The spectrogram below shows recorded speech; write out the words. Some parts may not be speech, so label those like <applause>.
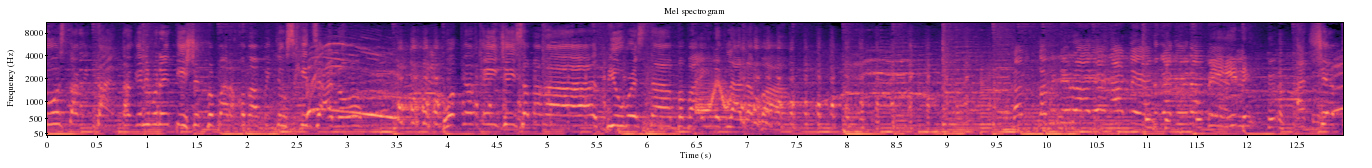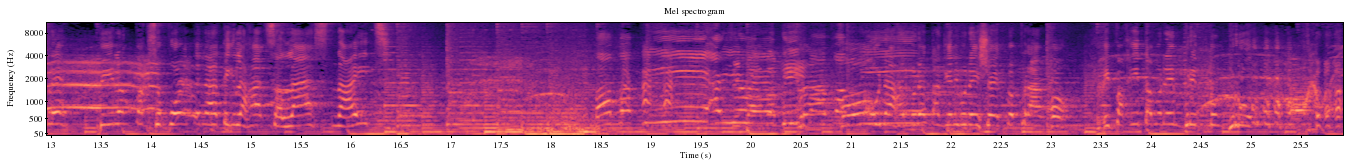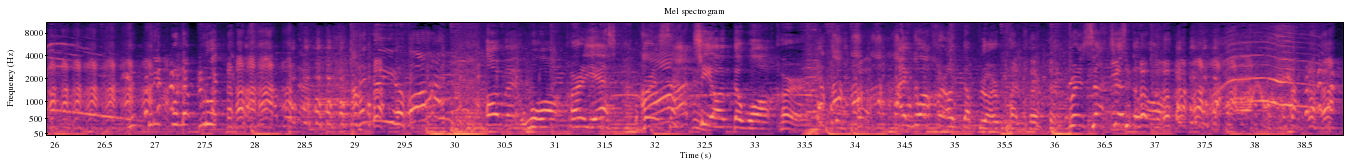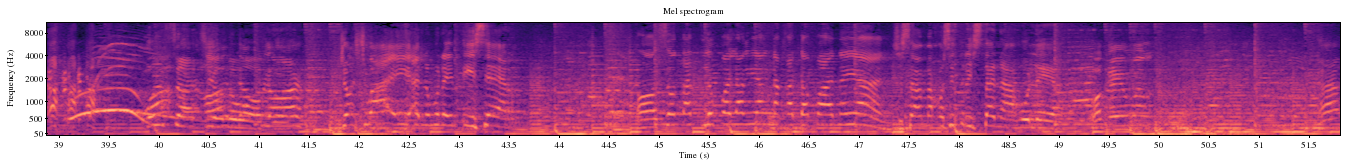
Jules, tang ta tanggalin mo na yung t-shirt mo para kumapit yung skin sa ano. Huwag kang KJ sa mga viewers na babaeng naglalaba. Kami, kami ni Ryan, ate. Ano gagawin natin? At syempre, bilang pagsuporta nating lahat sa last night, Papa P, are you ready, Papa P? Franco, unahan mo na, tanggalin mo na yung shirt mo, Franco. Ipakita mo na yung brief mong brute. <laughs> yung brief mo na brute, ipakita mo na. Ano yun? Oh, walker, yes. Versace on the walker. <laughs> Ay, walker on the floor pala. Versace on the walker. Versace on the walker. floor. Joshua, eh, ano mo na yung teaser? Oh, so tatlo pa lang yung nakadapa na yan. Sasama ko si Tristan, ha, huli. ah. Huwag kayong mag... Ha?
